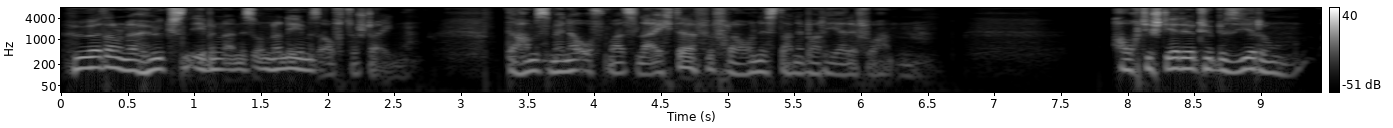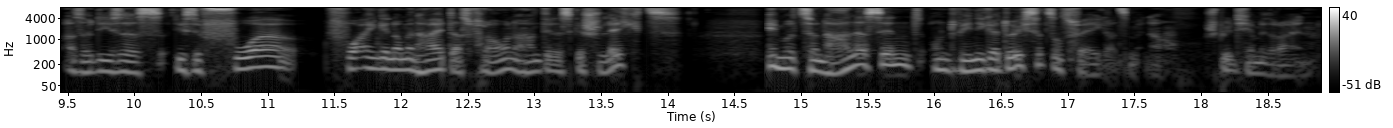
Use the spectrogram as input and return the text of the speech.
höheren oder höchsten Ebenen eines Unternehmens aufzusteigen. Da haben es Männer oftmals leichter, für Frauen ist da eine Barriere vorhanden. Auch die Stereotypisierung, also dieses, diese Vor, Voreingenommenheit, dass Frauen anhand ihres Geschlechts emotionaler sind und weniger durchsetzungsfähig als Männer, spielt hier mit rein.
